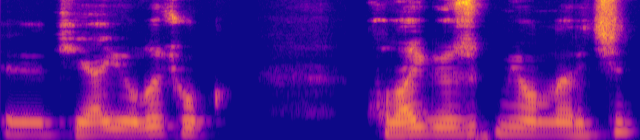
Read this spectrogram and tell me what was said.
E, TI yolu çok kolay gözükmüyor onlar için.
